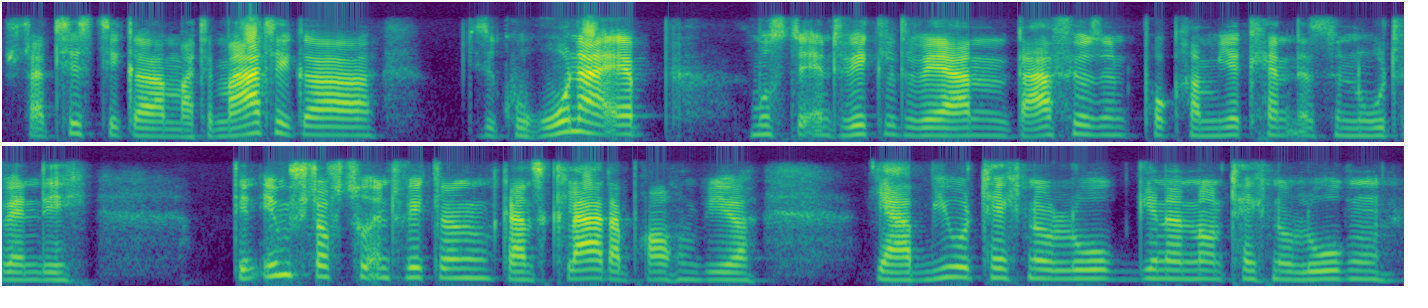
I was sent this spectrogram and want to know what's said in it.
Statistiker, Mathematiker. Diese Corona-App musste entwickelt werden. Dafür sind Programmierkenntnisse notwendig. Den Impfstoff zu entwickeln, ganz klar, da brauchen wir ja Biotechnologinnen und Technologen.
